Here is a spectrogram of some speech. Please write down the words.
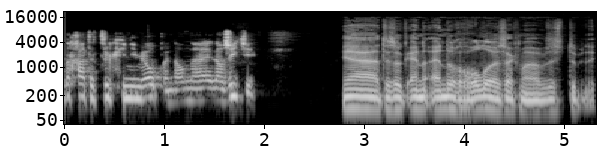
dan gaat het trucje niet meer op en dan, uh, en dan zit je. Ja, het is ook en, en de rollen, zeg maar. Dus de,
